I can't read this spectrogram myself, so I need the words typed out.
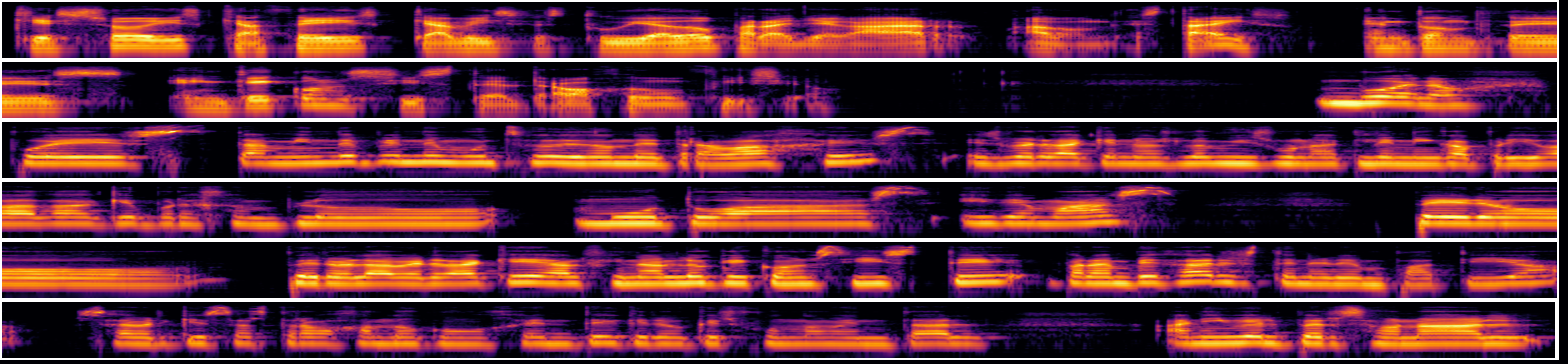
qué sois, qué hacéis, qué habéis estudiado para llegar a donde estáis. Entonces, ¿en qué consiste el trabajo de un fisio? Bueno, pues también depende mucho de dónde trabajes. Es verdad que no es lo mismo una clínica privada que, por ejemplo, mutuas y demás, pero, pero la verdad que al final lo que consiste, para empezar, es tener empatía, saber que estás trabajando con gente, creo que es fundamental a nivel personal,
